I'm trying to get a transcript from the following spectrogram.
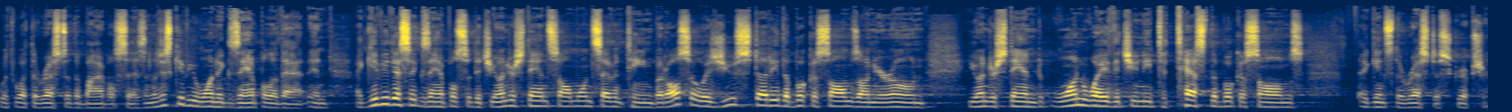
with what the rest of the Bible says. And I'll just give you one example of that. And I give you this example so that you understand Psalm 117, but also as you study the book of Psalms on your own, you understand one way that you need to test the book of Psalms against the rest of Scripture.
